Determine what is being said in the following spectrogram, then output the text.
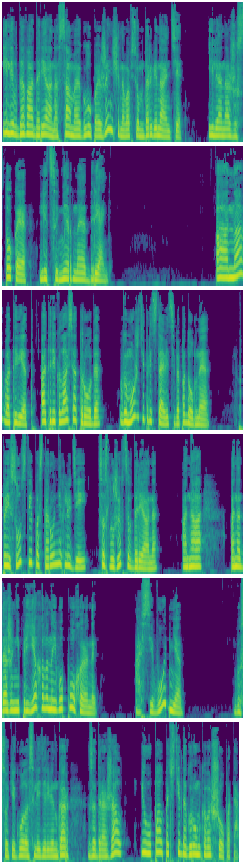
Или вдова Дариана самая глупая женщина во всем Дарвинанте, или она жестокая, лицемерная дрянь. А она в ответ отреклась от рода. Вы можете представить себе подобное? В присутствии посторонних людей, сослуживцев Дариана. Она... она даже не приехала на его похороны. А сегодня... Высокий голос леди Ревенгар задрожал и упал почти до громкого шепота.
